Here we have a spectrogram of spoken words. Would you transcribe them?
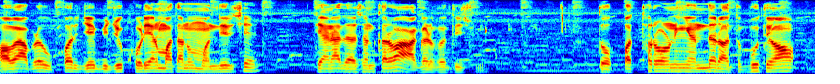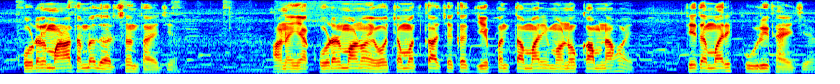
હવે આપણે ઉપર જે બીજું ખોડિયાર માતાનું મંદિર છે, ત્યાંના દર્શન કરવા આગળ વધીશું. તો પથ્થરોની અંદર અદ્ભુત એવા ખોડલમાળા તમને દર્શન થાય છે. અને અહીંયા ખોડલમાંનો એવો ચમત્કાર છે કે જે પણ તમારી મનોકામના હોય તે તમારી પૂરી થાય છે.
